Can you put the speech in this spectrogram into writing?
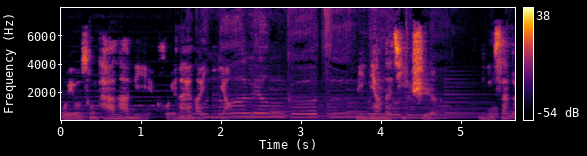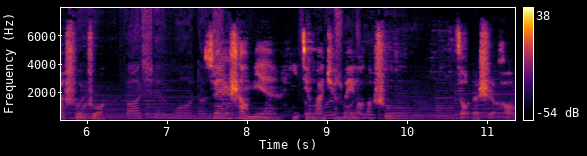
我又从他那里回来了一样。明亮的寝室，零散的书桌，虽然上面已经完全没有了书，走的时候。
